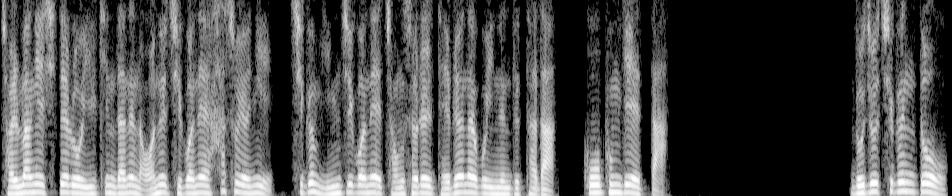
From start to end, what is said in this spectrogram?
절망의 시대로 읽힌다는 어느 직원의 하소연이 지금 임직원의 정서를 대변하고 있는 듯하다. 고 붕괴했다. 노조 측은 또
